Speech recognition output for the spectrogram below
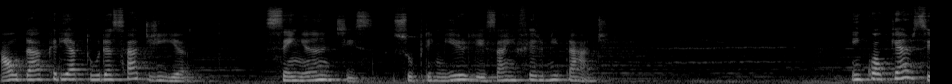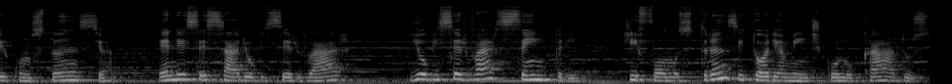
ao da criatura sadia, sem antes suprimir-lhes a enfermidade. Em qualquer circunstância, é necessário observar e observar sempre que fomos transitoriamente colocados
